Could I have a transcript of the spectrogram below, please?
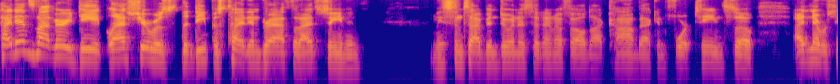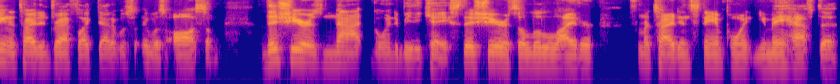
Tight end's not very deep. Last year was the deepest tight end draft that I've seen in I mean, since I've been doing this at NFL.com back in 14. So I'd never seen a tight end draft like that. It was it was awesome. This year is not going to be the case. This year it's a little lighter from a tight end standpoint. You may have to,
